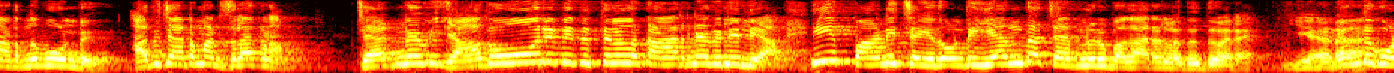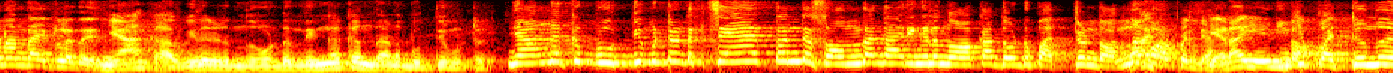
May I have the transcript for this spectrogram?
നടന്നു പോകുന്നുണ്ട്. അത് ചേട്ടൻ മനസ്സിലാക്കണം. ചേട്ടന് യാതൊരു വിധത്തിലുള്ള ധാരണ അതിലില്ല. ഈ പണി ചെയ്തുകൊണ്ട് എന്താ ചേട്ടനൊരു ഉപകാരം ഉള്ളത് ഇതുവരെ എന്ത് ഗുണം ഉണ്ടായിട്ടുള്ളത്? ഞാൻ കവിത എഴുതുന്നതുകൊണ്ട് നിങ്ങൾക്ക് എന്താണ് ബുദ്ധിമുട്ട്? ഞങ്ങൾക്ക് ബുദ്ധിമുട്ടുണ്ട്. ചേട്ടന്റെ സ്വന്തം കാര്യങ്ങളും നോക്കാത്തോണ്ട് പറ്റുണ്ടോ? എന്നാ കുഴപ്പമില്ല. എടാ എനിക്ക്? പറ്റുന്നു?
